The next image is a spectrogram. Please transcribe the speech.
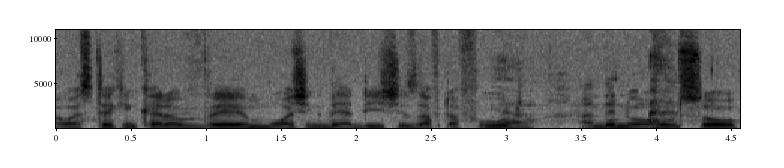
I was taking care of them, washing their dishes after food, Yeah. and then also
